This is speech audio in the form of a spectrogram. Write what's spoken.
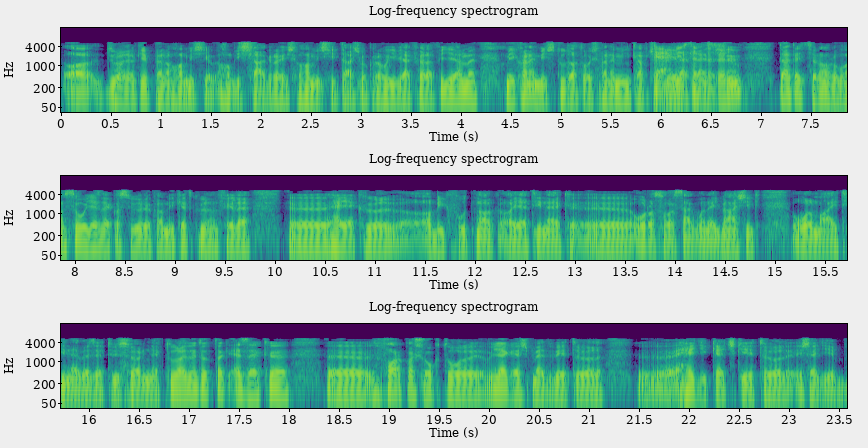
a, tulajdonképpen a hamis, hamisságra és a hamisításokra hívják fel a figyelmet, még ha nem is tudatos, hanem inkább csak véletlenszerű. Tehát egyszerűen arról van szó, hogy ezek a szőrök, amiket különféle ö, helyekről a Bigfootnak, a Yetinek, ö, Oroszországban egy másik Almighty nevezetű szörnyek tulajdonítottak. Ezek farkasoktól, jegesmedvétől, hegyi kecskétől és egyéb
